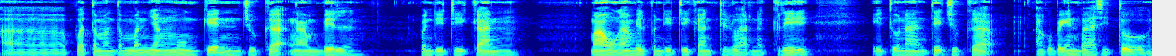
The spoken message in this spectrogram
uh, buat teman-teman yang mungkin juga ngambil pendidikan mau ngambil pendidikan di luar negeri itu nanti juga aku pengen bahas itu.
